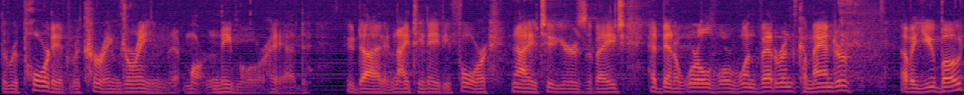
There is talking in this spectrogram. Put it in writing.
the reported recurring dream that Martin Niemöller had, who died in 1984, 92 years of age, had been a World War I veteran, commander of a U boat.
